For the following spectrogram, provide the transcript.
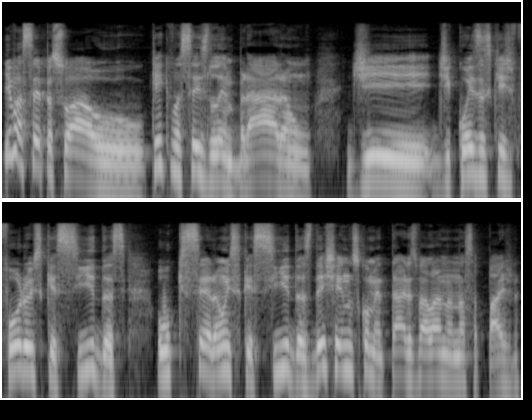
E você, pessoal, o que, que vocês lembraram de, de coisas que foram esquecidas ou que serão esquecidas? Deixa aí nos comentários, vai lá na nossa página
